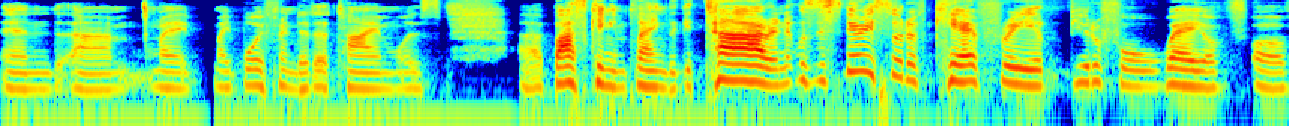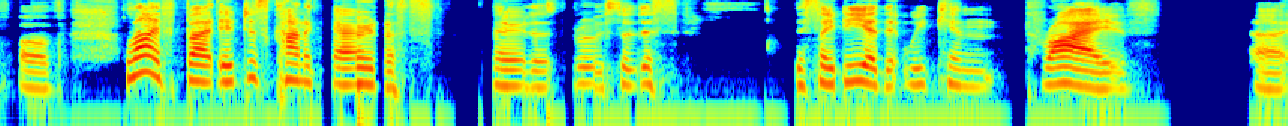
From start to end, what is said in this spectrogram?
and um, my my boyfriend at the time was uh, basking and playing the guitar, and it was this very sort of carefree, beautiful way of of, of life. But it just kind of carried us carried us through. So this this idea that we can thrive uh,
